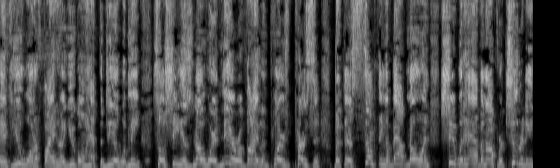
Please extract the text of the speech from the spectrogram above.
if you want to fight her, you're going to have to deal with me. So she is nowhere near a violent person, but there's something about knowing she would have an opportunity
